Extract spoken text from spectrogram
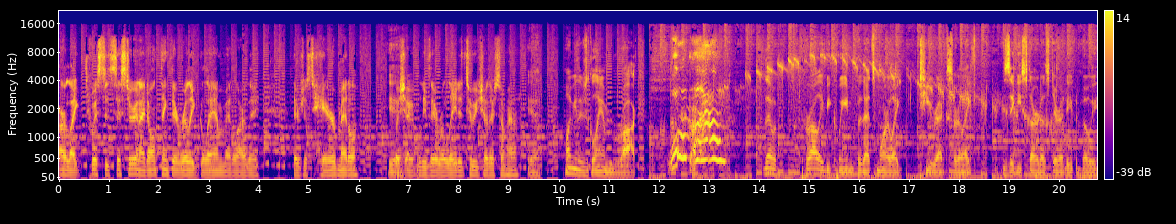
are like Twisted Sister, and I don't think they're really glam metal, are they? They're just hair metal, Yeah. which I believe they're related to each other somehow. Yeah. Well, I mean, there's glam rock. That would probably be Queen, but that's more like T Rex or like Ziggy Stardust era David Bowie.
